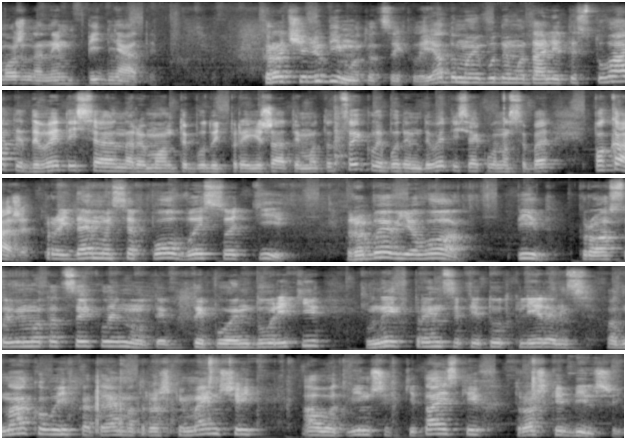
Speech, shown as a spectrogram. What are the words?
можна ним підняти. Коротше, любі мотоцикли. Я думаю, будемо далі тестувати, дивитися. На ремонти будуть приїжджати мотоцикли, будемо дивитися, як воно себе покаже. Пройдемося по висоті. Робив його під кросові мотоцикли, ну, типу ендуріки. В них, в принципі, тут кліренс однаковий, КТМ трошки менший, а от в інших китайських трошки більший.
